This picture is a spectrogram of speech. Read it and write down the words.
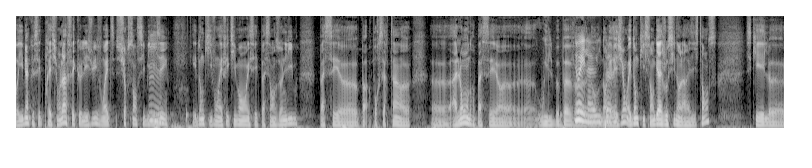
voyez bien que cette pression-là fait que les Juifs vont être sursensibilisés. Mm. Et donc, ils vont effectivement essayer de passer en zone libre, passer, pour certains, euh, à Londres, passer euh, où ils peuvent euh, dans, les régions, et donc ils s'engagent aussi dans la résistance, ce qui est le,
